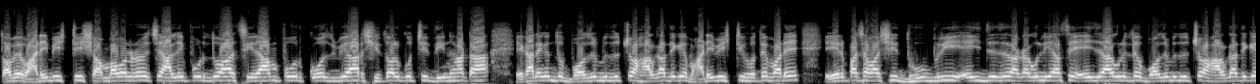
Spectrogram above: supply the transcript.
তবে ভারী বৃষ্টির সম্ভাবনা রয়েছে আলিপুরদুয়ার, শ্রীরামপুর, কোচবিহার, শীতলকুচি, দিনহাটা। এখানে কিন্তু বজ্রবিদ্যুৎ হালকা থেকে ভারী বৃষ্টি হতে পারে। এর পাশাপাশি ধুবড়ি, এই যে জায়গাগুলি আছে, এই জায়গাগুলিতে বজ্রবিদ্যুৎ সহ হালকা থেকে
